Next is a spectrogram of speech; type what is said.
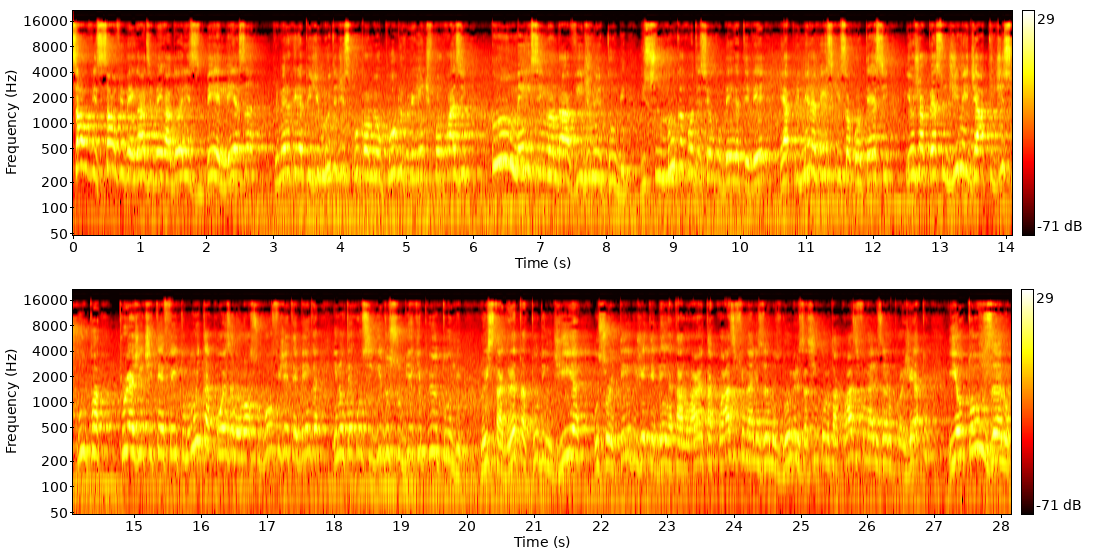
Salve, salve, bengados e bengadores, beleza? Primeiro eu queria pedir muita desculpa ao meu público, que a gente ficou quase um mês sem mandar vídeo no YouTube. Isso nunca aconteceu com o Benga TV, é a primeira vez que isso acontece e eu já peço de imediato desculpa por a gente ter feito muita coisa no nosso Golf GT Benga e não ter conseguido subir aqui pro YouTube. No Instagram tá tudo em dia, o sorteio do GT Benga tá no ar, tá quase finalizando os números, assim como tá quase finalizando o projeto e eu tô usando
